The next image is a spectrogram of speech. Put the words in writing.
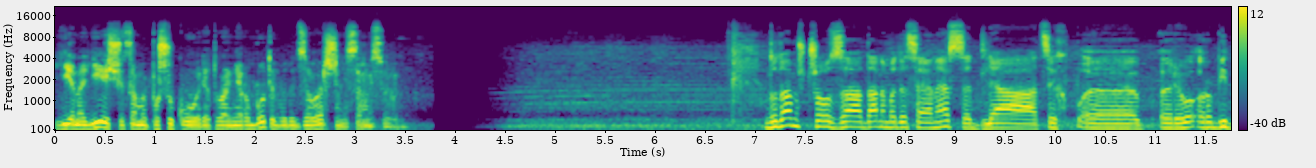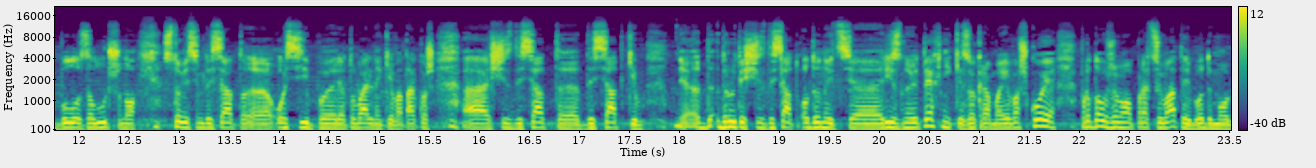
є надія, що саме пошукові рятувальні роботи будуть завершені саме сьогодні. Додам, що за даними ДСНС для цих е, робіт було залучено 180 е, осіб рятувальників, а також е, 60 десятків е, даруйте 60 одиниць е, різної техніки, зокрема і важкої. Продовжимо працювати і будемо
